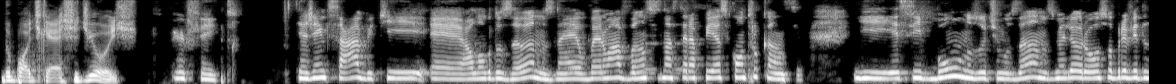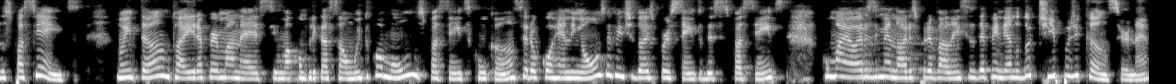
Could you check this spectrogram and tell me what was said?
do podcast de hoje. Perfeito. E a gente sabe que é, ao longo dos anos, né, houveram avanços nas terapias contra o câncer. E esse boom nos últimos anos melhorou a sobrevida dos pacientes. No entanto, a ira permanece uma complicação muito comum nos pacientes com câncer, ocorrendo em 11 a 22% desses pacientes, com maiores e menores prevalências dependendo do tipo de câncer, né?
